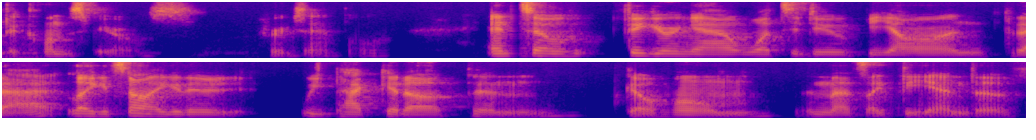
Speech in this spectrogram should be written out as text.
the Columbus murals, for example. And so figuring out what to do beyond that, like it's not like either we pack it up and go home and that's like the end of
